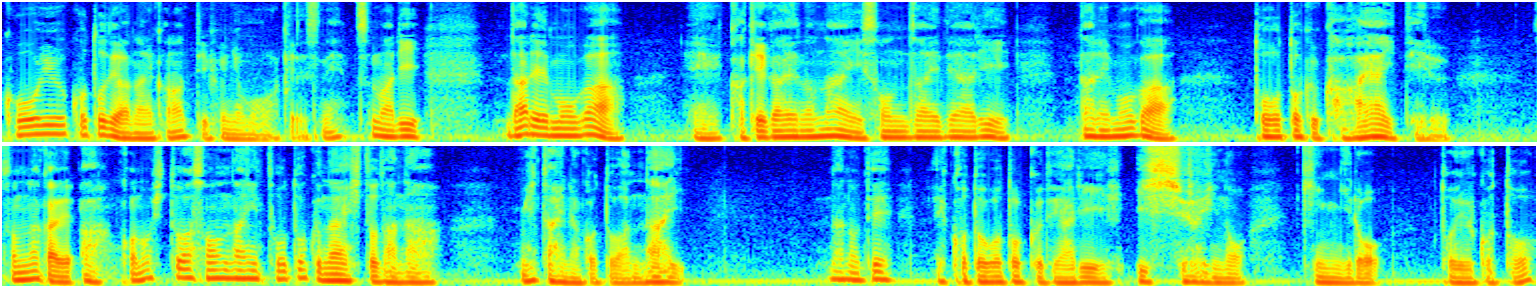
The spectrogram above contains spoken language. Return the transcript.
こういうことではないかなっていうふうに思うわけですね。つまり誰もがえー、かけがえのない存在であり誰もが尊く輝いているその中であこの人はそんなに尊くない人だなみたいなことはないなのでことごとくであり一種類の金色ということ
